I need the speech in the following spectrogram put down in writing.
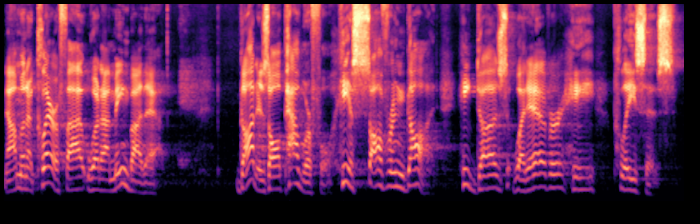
Now, I'm going to clarify what I mean by that. God is all powerful, He is sovereign God. He does whatever He pleases.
